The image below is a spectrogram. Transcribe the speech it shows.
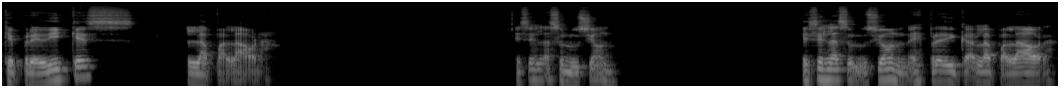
Que prediques la palabra. Esa es la solución. Esa es la solución, es predicar la palabra.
